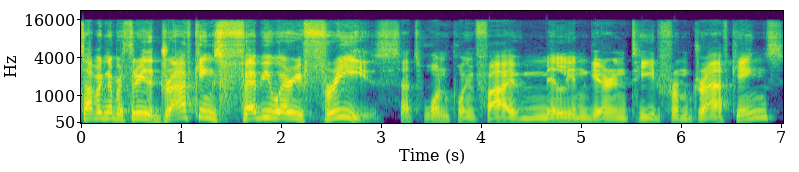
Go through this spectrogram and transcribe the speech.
Topic number three the DraftKings February freeze. That's 1.5 million guaranteed from DraftKings.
